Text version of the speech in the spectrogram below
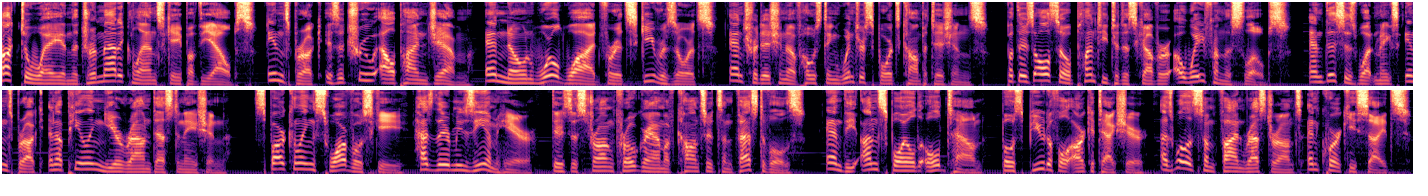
Tucked away in the dramatic landscape of the Alps, Innsbruck is a true alpine gem and known worldwide for its ski resorts and tradition of hosting winter sports competitions. But there's also plenty to discover away from the slopes, and this is what makes Innsbruck an appealing year-round destination. Sparkling Swarovski has their museum here. There's a strong program of concerts and festivals, and the unspoiled Old Town boasts beautiful architecture, as well as some fine restaurants and quirky sights.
